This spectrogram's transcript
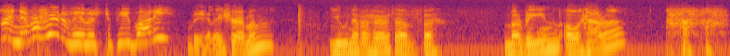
I never heard of him, Mr. Peabody. Really, Sherman? You never heard of uh, Marine O'Hara? Ha ha.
